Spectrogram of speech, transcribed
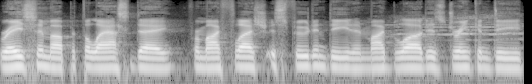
raise him up at the last day. For my flesh is food indeed, and my blood is drink indeed.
